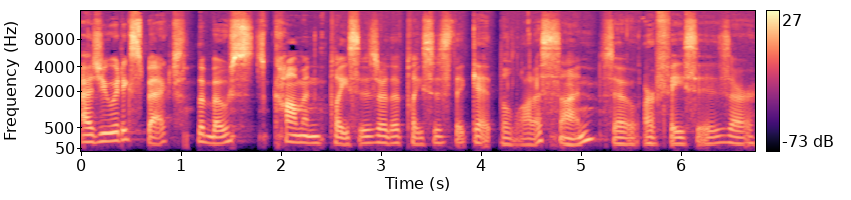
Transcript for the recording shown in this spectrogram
as you would expect, the most common places are the places that get a lot of sun. So, our faces, our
